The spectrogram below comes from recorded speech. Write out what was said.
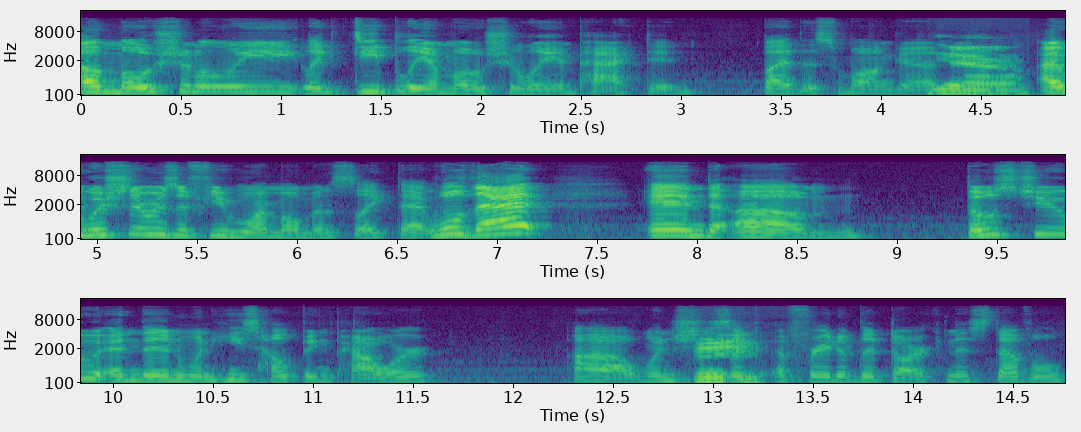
emotionally like deeply emotionally impacted by this manga. yeah I wish there was a few more moments like that. Well, that and um those two and then when he's helping Power uh when she's like afraid of the darkness devil.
